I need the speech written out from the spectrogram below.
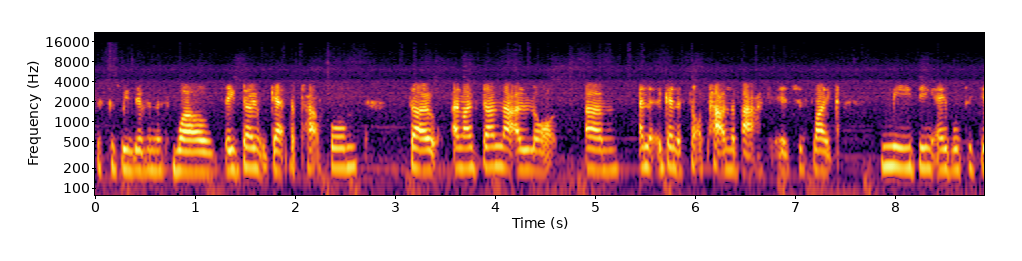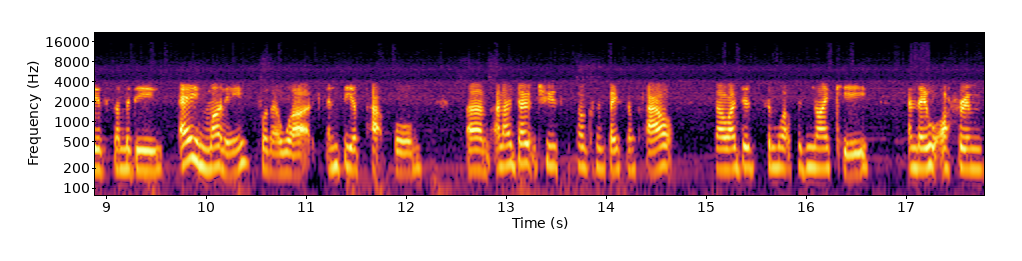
because we live in this world, they don't get the platform. So, and I've done that a lot. Um, and again, it's not a pat on the back. It's just like me being able to give somebody a money for their work and be a platform. Um, and I don't choose photographers based on clout. So I did some work with Nike, and they were offering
